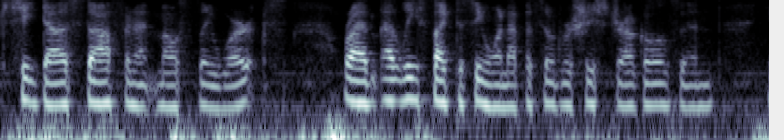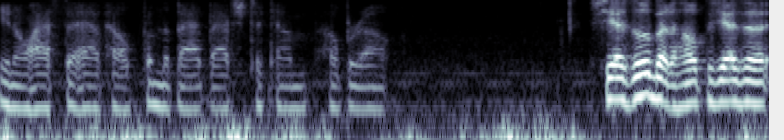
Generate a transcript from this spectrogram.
she does stuff and it mostly works. Or I'd at least like to see one episode where she struggles and you know has to have help from the Bad Batch to come help her out. She has a little bit of help. She has a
